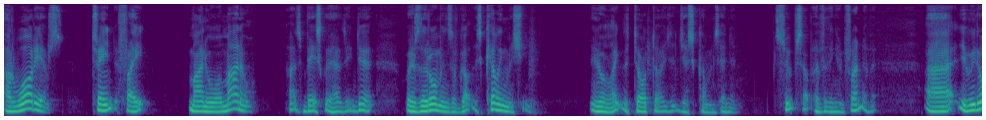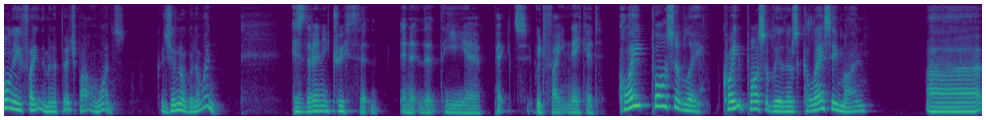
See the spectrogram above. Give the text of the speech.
are warriors trained to fight mano a mano. That's basically how they do it. Whereas the Romans have got this killing machine, you know, like the tortoise that just comes in and soups up everything in front of it. Uh, you would only fight them in a pitch battle once because you're not going to win. Is there any truth that in it that the uh, Picts would fight naked? Quite possibly, quite possibly. There's Collessie man, uh,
